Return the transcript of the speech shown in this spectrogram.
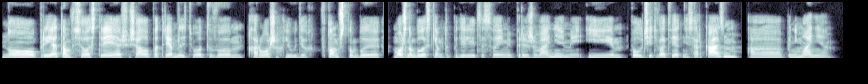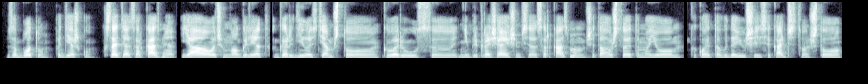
но при этом все острее ощущала потребность вот в хороших людях, в том, чтобы можно было с кем-то поделиться своими переживаниями и получить в ответ не сарказм, а понимание, заботу, поддержку. Кстати, о сарказме. Я очень много лет гордилась тем, что говорю с э, непрекращающимся сарказмом. Считала, что это мое какое-то выдающееся качество, что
